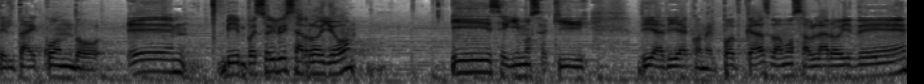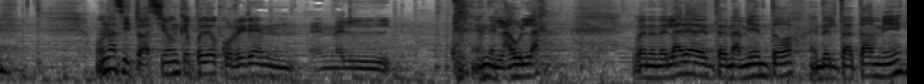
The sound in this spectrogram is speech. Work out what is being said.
del taekwondo. Eh, bien, pues soy Luis Arroyo y seguimos aquí día a día con el podcast. Vamos a hablar hoy de una situación que puede ocurrir en, en el, en el aula bueno, en el área de entrenamiento, en el tatami,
